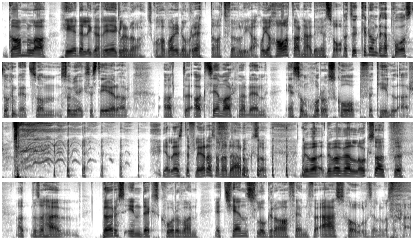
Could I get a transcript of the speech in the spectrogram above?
gamla hederliga reglerna skulle ha varit de rätta att följa. Och jag hatar när det är så. Vad tycker du om det här påståendet som, som ju existerar, att aktiemarknaden är som horoskop för killar? Jag läste flera sådana där också. Det var, det var väl också att, att så här börsindexkurvan är känslografen för assholes eller något sånt här.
